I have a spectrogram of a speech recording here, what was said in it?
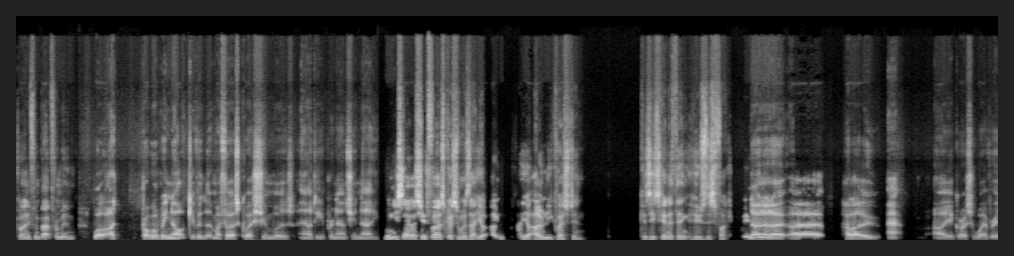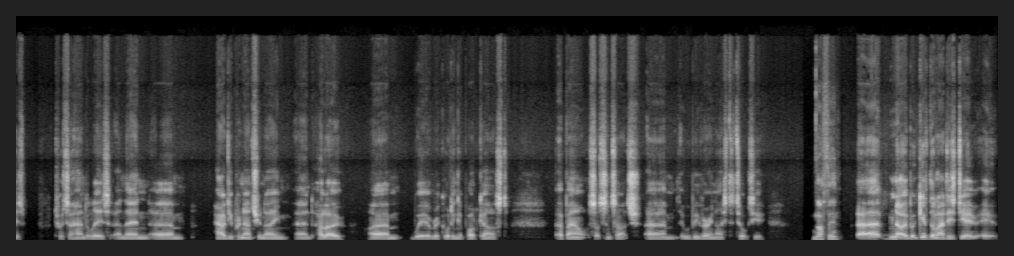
got anything back from him? Well, I probably not, given that my first question was, "How do you pronounce your name?" When you say that's your first question, was that your own, your only question? Because he's going to think, "Who's this fucking?" Weird? No, no, no. Uh, hello at Arye Gross or whatever his Twitter handle is, and then um, how do you pronounce your name? And hello, um, we're recording a podcast about such and such. Um, it would be very nice to talk to you. Nothing. Uh, no, but give the lad his due. It,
